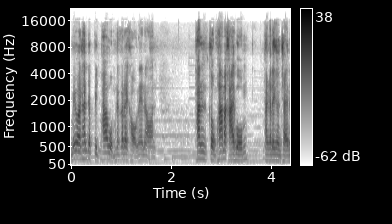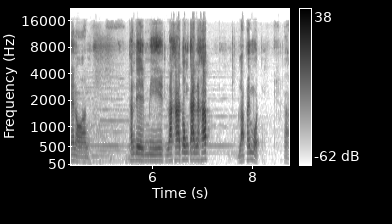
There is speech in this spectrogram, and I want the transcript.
ไม่ว่าท่านจะปิดผ้าผมท่านก็ได้ของแน่นอน ท่านส่งผ้ามาขายผม ท่านก็ได้เงินใช้แน่นอน ท่านเดมีราคาตรงกันนะครับ รับให้หมดอ่า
